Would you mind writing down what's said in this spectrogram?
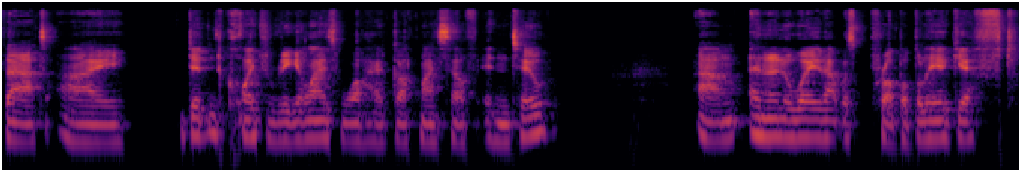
that I didn't quite realize what I had got myself into. Um, and in a way, that was probably a gift.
